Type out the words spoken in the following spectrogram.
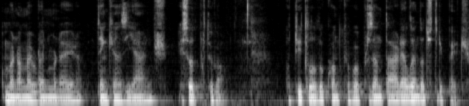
o meu nome é Bruno Moreira, tenho 15 anos e sou de Portugal. O título do conto que eu vou apresentar é Lenda dos Tripeiros.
